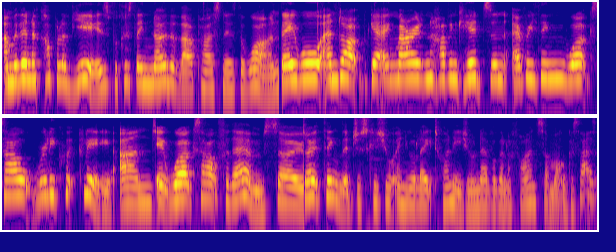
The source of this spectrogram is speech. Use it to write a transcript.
and within a couple of years because they know that that person is the one, they will end up getting married and having kids and everything works out really quickly and it works out for them. So don't think that just because you're in your late 20s you're never going to find someone because that is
